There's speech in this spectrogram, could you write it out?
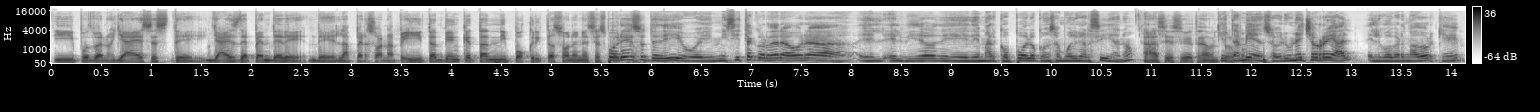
y pues bueno, ya es este, ya es depende de, de la persona y también qué tan hipócritas son en ese aspecto. Por eso te digo, güey. Me hiciste acordar ahora el, el video de, de Marco Polo con Samuel García, ¿no? Ah, sí, sí, déjame que también sobre un hecho real, el gobernador que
